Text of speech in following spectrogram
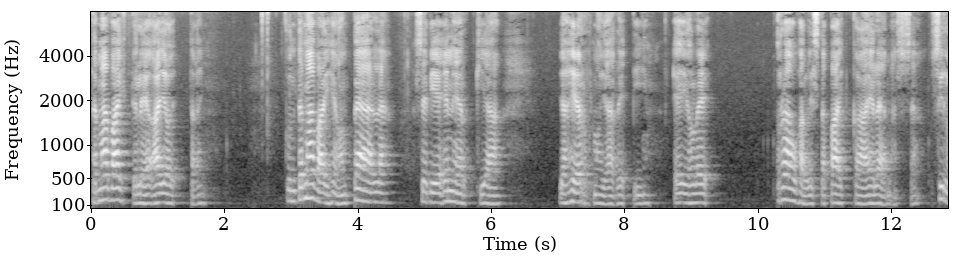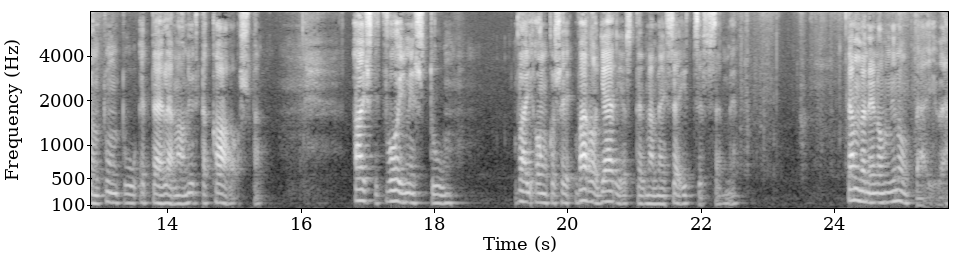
Tämä vaihtelee ajoittain. Kun tämä vaihe on päällä, se vie energiaa ja hermoja repii. Ei ole rauhallista paikkaa elämässä. Silloin tuntuu, että elämä on yhtä kaaosta. Aistit voimistuu, vai onko se varojärjestelmä meissä itsessämme? Tämmöinen on minun päivä.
